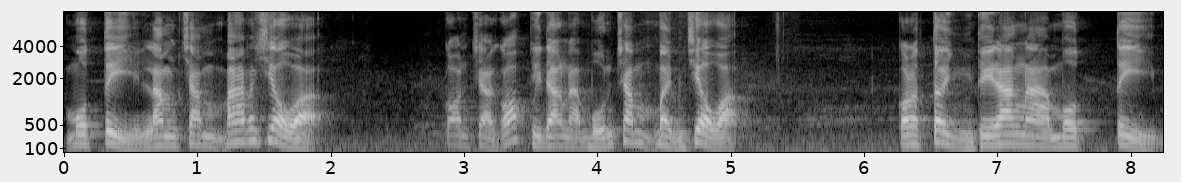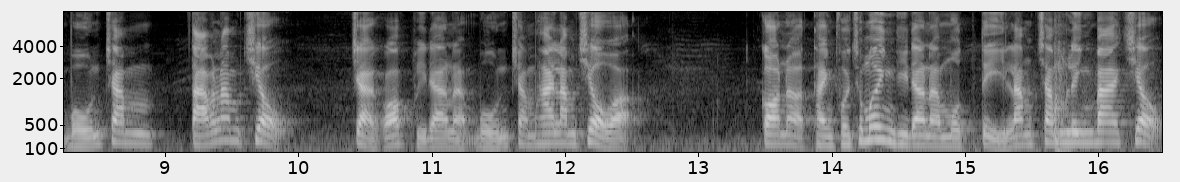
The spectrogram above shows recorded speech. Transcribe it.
1 tỷ 530 triệu ạ. Còn trả góp thì đang là 470 triệu ạ. Còn là tỉnh thì đang là 1 tỷ 485 triệu. Trả góp thì đang là 425 triệu ạ. Còn ở thành phố Hồ Chí Minh thì đang là 1 tỷ 503 triệu.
